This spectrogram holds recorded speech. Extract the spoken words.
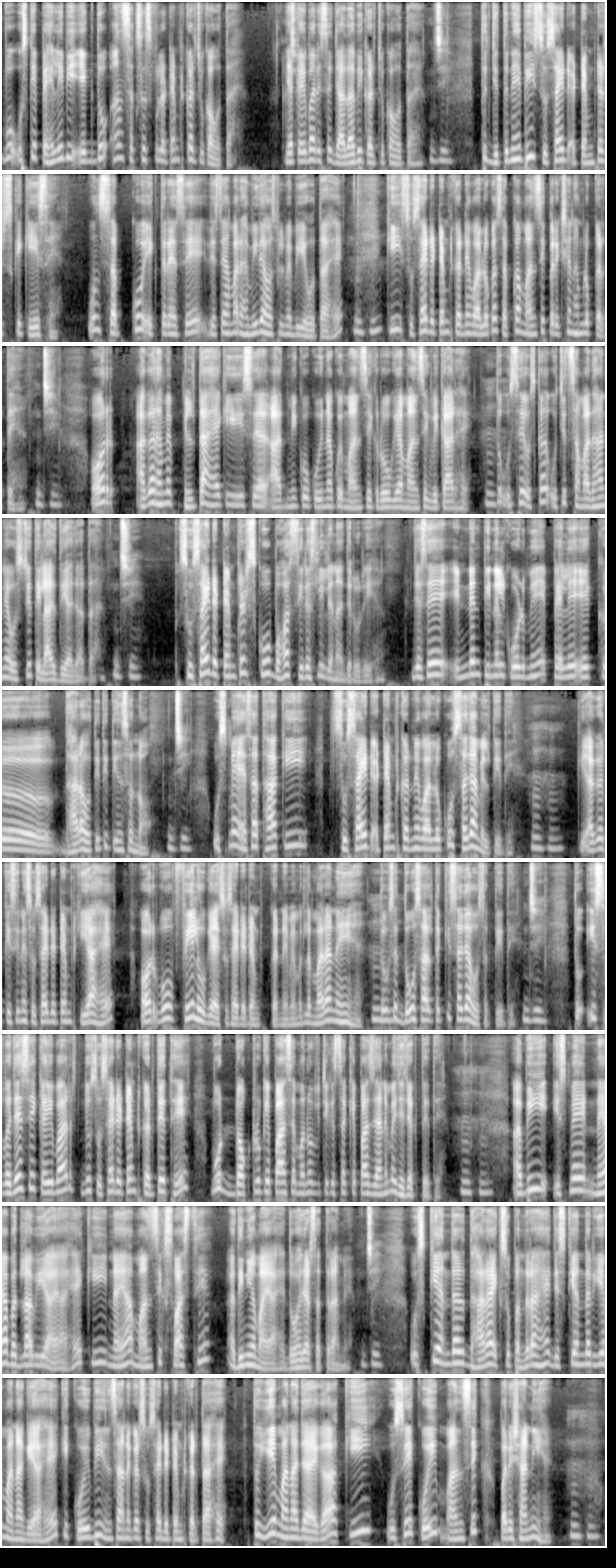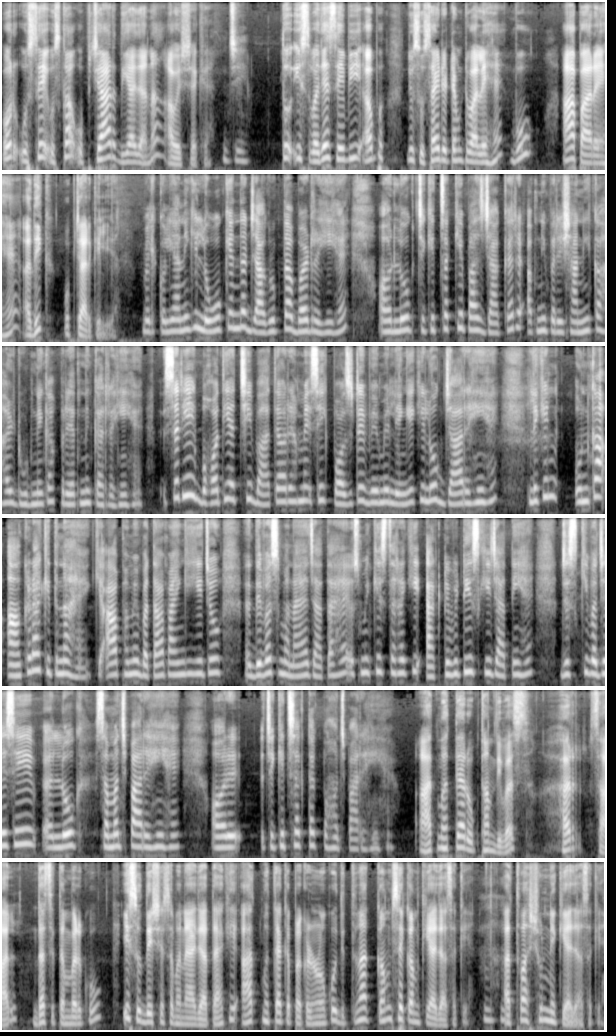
वो उसके पहले भी एक दो अनसक्सेसफुल अटेम्प्ट कर चुका होता है। या कई बार इससे ज़्यादा भी कर चुका होता है। जी। तो जितने भी सुसाइड अटेम्प्टर्स के केस हैं उन सबको एक तरह से जैसे हमारे हमीदा हॉस्पिटल में भी ये होता है कि सुसाइड अटेम्प्ट करने वालों का सबका मानसिक परीक्षण हम लोग करते हैं। जी। और अगर हमें मिलता है कि इस आदमी को कोई ना कोई मानसिक रोग या मानसिक विकार है तो उससे उसका उचित समाधान या उचित इलाज दिया जाता है। जी। सुसाइड अटेम्प्टर्स को बहुत सीरियसली लेना ज़रूरी है। जैसे इंडियन पिनल कोड में पहले एक धारा होती थी 309 जी। उसमें ऐसा था कि सुसाइड अटेम्प्ट करने वालों को सजा मिलती थी। कि अगर किसी ने सुसाइड अटेम्प्ट किया है और वो फेल हो गया है सुसाइड अटेम्प्ट करने में मतलब मरा नहीं है तो उसे दो साल तक की सजा हो सकती थी। जी। तो इस वजह से कई बार जो सुसाइड अटेम्प्ट करते थे वो डॉक्टरों के पास या मनोचिकित्सक के पास जाने में झिझकते थे। अभी इसमें नया बदलाव ये आया है कि नया मानसिक स्वास्थ्य अधिनियम आया है 2017 में। जी। उसके अंदर धारा 115 है जिसके अंदर ये माना गया है कि कोई भी इंसान अगर सुसाइड अटेम्प्ट करता है तो ये माना जाएगा कि उसे कोई मानसिक परेशानी है और उसे उसका उपचार दिया जाना आवश्यक है। जी। तो इस वजह से भी अब जो सुसाइड अटेम्प्ट वाले हैं वो आ पा रहे हैं अधिक उपचार के लिए। बिल्कुल, यानी कि लोगों के अंदर जागरूकता बढ़ रही है और लोग चिकित्सक के पास जाकर अपनी परेशानी का हल ढूँढने का प्रयत्न कर रहे हैं। सर, ये बहुत ही अच्छी बात है और हम इसे एक पॉजिटिव वे में लेंगे कि लोग जा रहे हैं, लेकिन उनका आंकड़ा कितना है? कि आप हमें बता पाएँगे ये जो दिवस मनाया जाता है, उसमें किस तरह की एक्टिविटीज़ की जाती हैं, जिसकी वजह से लोग समझ पा रहे हैं और चिकित्सक तक पहुँच पा रहे हैं? आत्महत्या रोकथाम दिवस हर साल 10 सितंबर को इस उद्देश्य से मनाया जाता है कि आत्महत्या के प्रकरणों को जितना कम से कम किया जा सके अथवा शून्य किया जा सके।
